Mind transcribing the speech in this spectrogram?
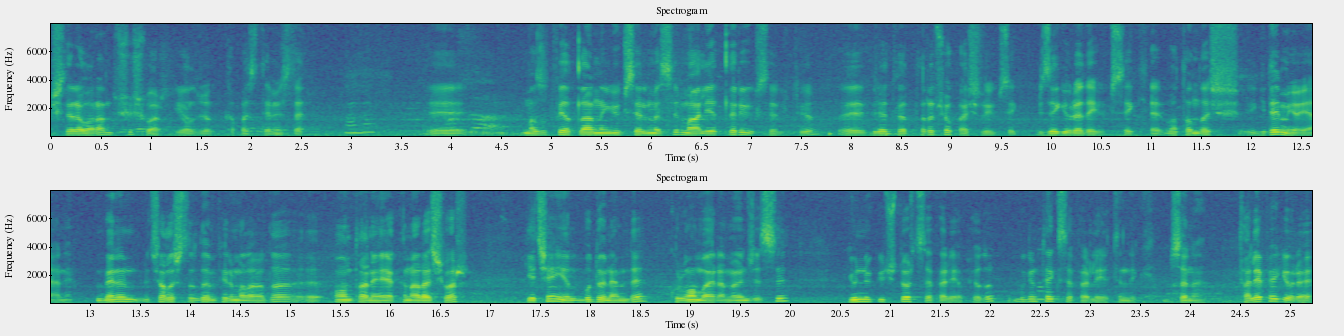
70'lere varan düşüş var yolcu kapasitemizde. E, mazot fiyatlarının yükselmesi maliyetleri yükseltiyor. E, bilet fiyatları çok aşırı yüksek. Bize göre de yüksek. E, vatandaş gidemiyor yani. Benim çalıştırdığım firmalarda e, 10 taneye yakın araç var. Geçen yıl bu dönemde Kurban Bayramı öncesi günlük 3-4 sefer yapıyorduk. Bugün tek seferle yetindik bu sene. Talepe göre,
